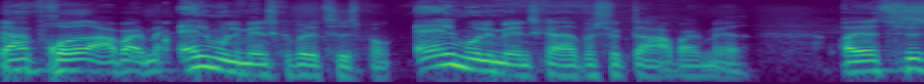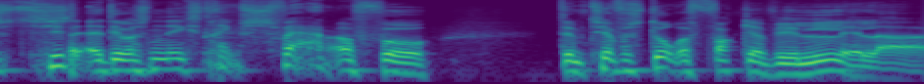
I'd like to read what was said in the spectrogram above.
jeg har prøvet at arbejde med alle mulige mennesker på det tidspunkt. Alle mulige mennesker havde jeg forsøgt at arbejde med. Og jeg synes tit, at det var sådan ekstremt svært at få dem til at forstå, hvad fuck jeg ville, eller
